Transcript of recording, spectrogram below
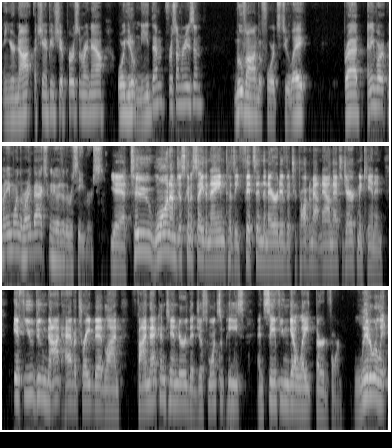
and you're not a championship person right now, or you don't need them for some reason, move on before it's too late. Brad, any more, any more on the running backs? We're to go to the receivers. Yeah, two. One, I'm just going to say the name because he fits in the narrative that you're talking about now, and that's Jerick McKinnon. If you do not have a trade deadline, find that contender that just wants a piece and see if you can get a late third for him. Literally,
